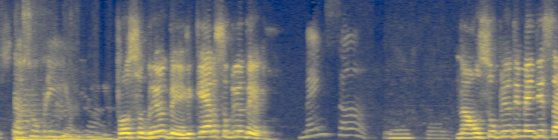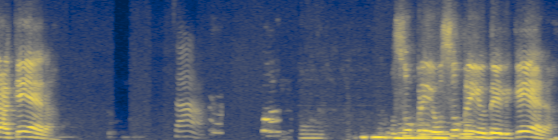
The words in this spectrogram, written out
Seu sobrinho. Foi o sobrinho dele. Quem era o sobrinho dele? Mensan. Não, o sobrinho de Mendiçá, quem era? Sá. O sobrinho, o sobrinho dele, quem era?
